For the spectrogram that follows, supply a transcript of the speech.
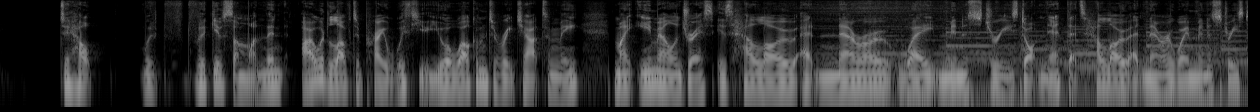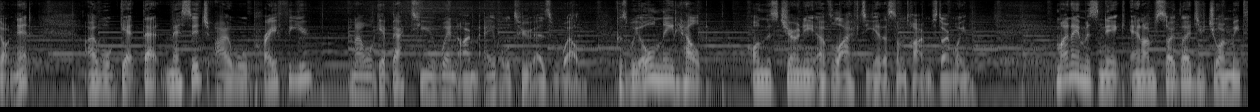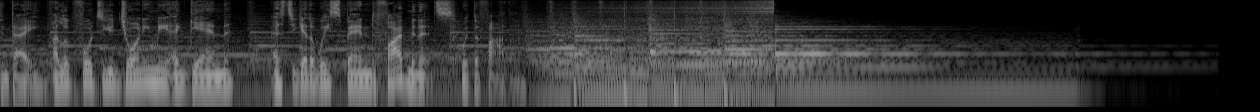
to help with, forgive someone, then I would love to pray with you. You are welcome to reach out to me. My email address is hello at narrowwayministries.net. That's hello at narrowwayministries.net. I will get that message. I will pray for you and I will get back to you when I'm able to as well. Because we all need help on this journey of life together sometimes, don't we? My name is Nick, and I'm so glad you've joined me today. I look forward to you joining me again as together we spend five minutes with the Father.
